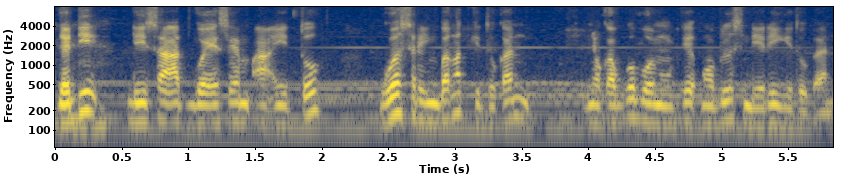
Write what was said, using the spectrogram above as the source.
jadi di saat gue SMA itu gue sering banget gitu kan nyokap gue bawa mobil, mobil sendiri gitu kan.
